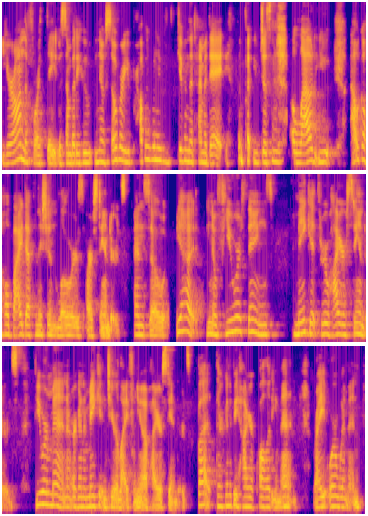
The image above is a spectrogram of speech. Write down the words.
you're on the fourth date with somebody who, you know, sober, you probably wouldn't have given the time of day, but you've just mm-hmm. allowed you, alcohol by definition lowers our standards. And so, yeah, you know, fewer things make it through higher standards. Fewer men are going to make it into your life when you have higher standards, but they're going to be higher quality men, right? Or women.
